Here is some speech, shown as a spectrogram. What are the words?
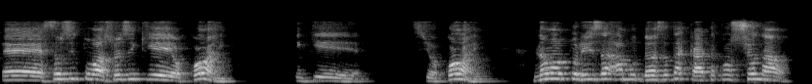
é, são situações em que ocorrem, em que se ocorre não autoriza a mudança da Carta Constitucional.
